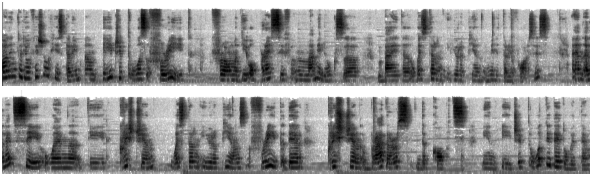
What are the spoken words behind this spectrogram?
According to the official history, um, Egypt was freed from the oppressive Mamelukes uh, by the Western European military forces. And uh, let's see when uh, the Christian Western Europeans freed their Christian brothers, the Copts, in Egypt, what did they do with them?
